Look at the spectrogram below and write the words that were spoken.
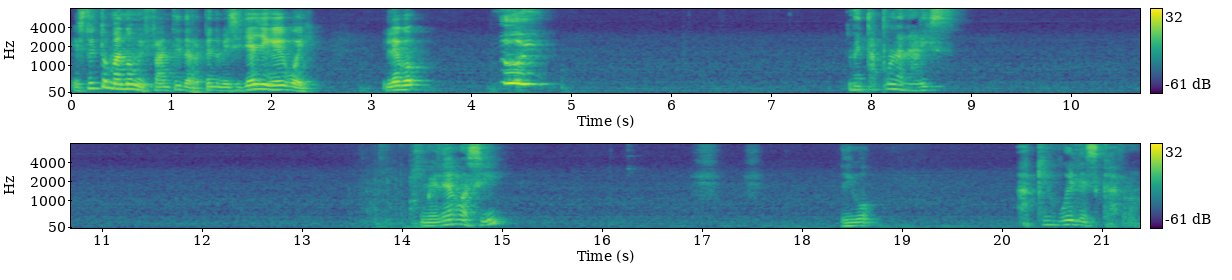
Estoy tomando mi Fanta y de repente me dice, ya llegué, güey. Y luego, ¡Uy! Me tapo la nariz. Me le hago así. Digo, ¿a qué hueles, cabrón?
